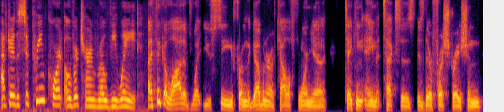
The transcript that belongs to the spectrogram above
after the Supreme Court overturned Roe v. Wade. I think a lot of what you see from the governor of California taking aim at Texas is their frustration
